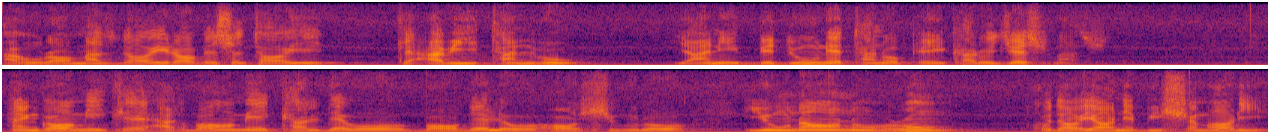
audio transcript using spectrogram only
اهورامزدایی را بستایید که اوی تنوو یعنی بدون تن و پیکر و جسم است. هنگامی که اقوام کلده و بابل و آشور و یونان و روم خدایان بیشماری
